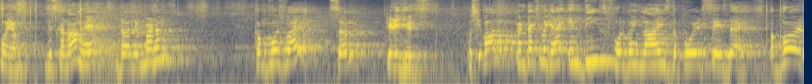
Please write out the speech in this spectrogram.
poem जिसका नाम है द laburnum compose by sir T D Hughes उसके बाद कंटेक्स्ट में क्या है? In these foregoing lines the poet says that a bird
